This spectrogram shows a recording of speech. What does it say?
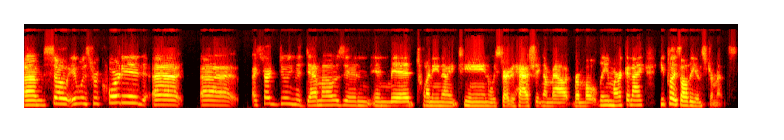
Um, so it was recorded. Uh, uh, I started doing the demos in in mid 2019. We started hashing them out remotely. Mark and I. He plays all the instruments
